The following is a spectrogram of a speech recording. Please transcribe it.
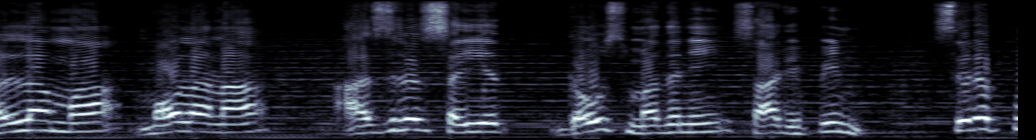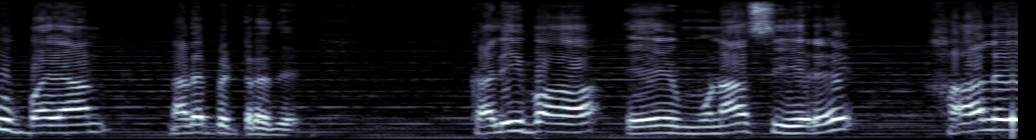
அல்லமா மௌலானா அஸ்ரத் சையத் கவுஸ் மதனி சாஹிப்பின் சிறப்பு பயான் நடைபெற்றது. கலிபா ஏ முனாசியரே ஹாலே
